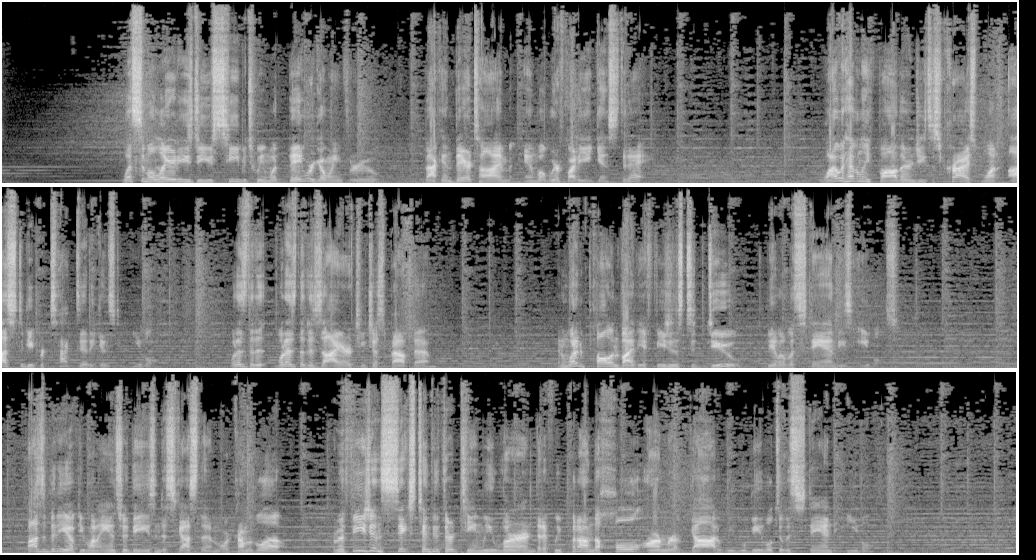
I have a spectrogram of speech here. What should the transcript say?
What similarities do you see between what they were going through back in their time and what we're fighting against today. Why would Heavenly Father and Jesus Christ want us to be protected against evil? What, is the, what does the desire teach us about them? And what did Paul invite the Ephesians to do to be able to withstand these evils? Pause the video if you want to answer these and discuss them, or comment below. From Ephesians 6 10 through 13, we learn that if we put on the whole armor of God, we will be able to withstand evil.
